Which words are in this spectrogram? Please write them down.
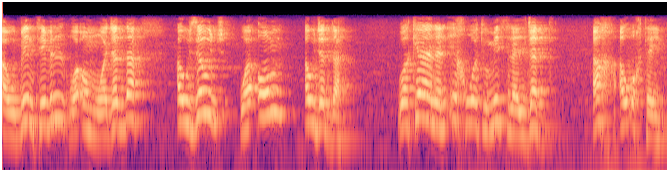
أو بنت ابن وأم وجدة أو زوج وأم أو جدة. وكان الإخوة مثل الجد أخ أو أختين.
